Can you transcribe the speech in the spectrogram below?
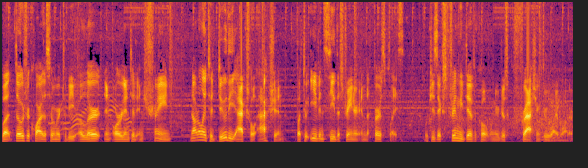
but those require the swimmer to be alert and oriented and trained not only to do the actual action, but to even see the strainer in the first place, which is extremely difficult when you're just crashing through white water.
